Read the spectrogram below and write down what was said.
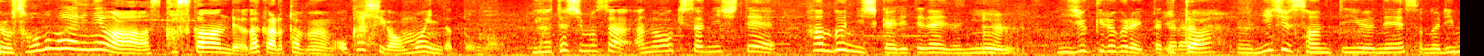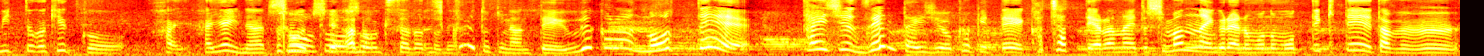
でもその周りにはスカスカなんだよ。だから多分お菓子が重いんだと思う。いや私もさあの大きさにして半分にしか入れてないのに、うん。20キロぐらいいったからいた？だから23っていうねそのリミットが結構は早いなと思ってあの大きさだとね。私来る時なんて上から乗って体重全体重をかけてカチャってやらないと閉まんないぐらいのもの持ってきて多分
